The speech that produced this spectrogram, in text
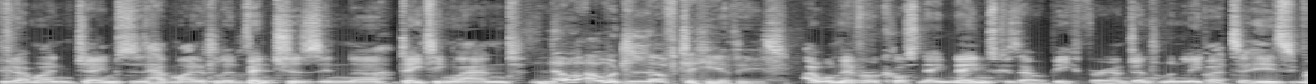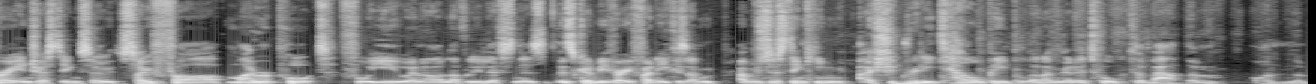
if you don't mind, James, have my little adventures in uh, dating land No, I would love to hear these. I will never, of course, name names because that would be very ungentlemanly, but it is very interesting. So, so far, my report for you and our lovely listeners is going to be very funny because I'm, I was just thinking I should really tell people that I'm going to talk about them on the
